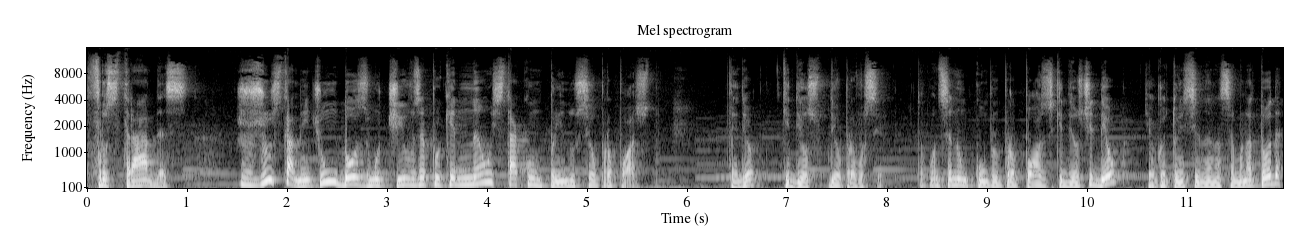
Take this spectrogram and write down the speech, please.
frustradas justamente um dos motivos é porque não está cumprindo o seu propósito. Entendeu? Que Deus deu para você. Então, quando você não cumpre o propósito que Deus te deu, que é o que eu estou ensinando a semana toda,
